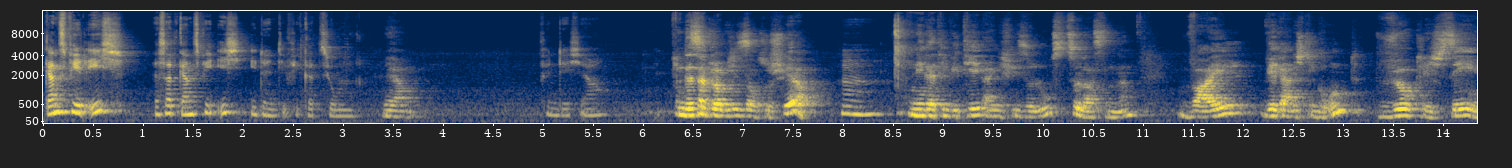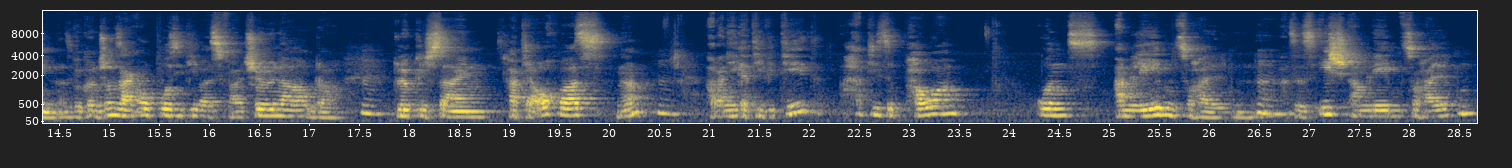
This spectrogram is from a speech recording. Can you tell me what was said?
ganz viel Ich. Es hat ganz viel Ich-Identifikation. Ja. Finde ich, ja. Und deshalb glaube ich, ist es auch so schwer, hm. Negativität eigentlich wie so loszulassen. Ne? Weil wir gar nicht den Grund wirklich sehen. Also wir können schon sagen, oh, positiver ist falsch schöner oder mhm. glücklich sein hat ja auch was. Ne? Mhm. Aber Negativität hat diese Power, uns am Leben zu halten. Mhm. Also das Ich am Leben zu halten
